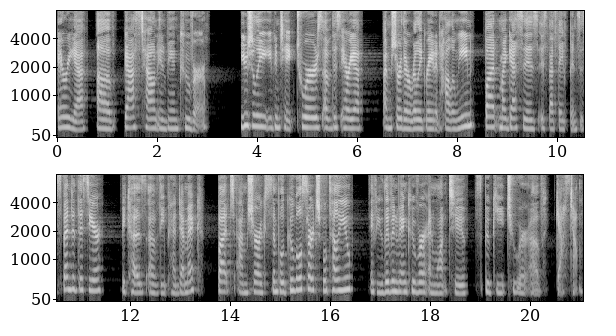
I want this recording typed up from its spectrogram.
area of Gastown in Vancouver. Usually, you can take tours of this area. I'm sure they're really great at Halloween, but my guess is is that they've been suspended this year because of the pandemic. But I'm sure a simple Google search will tell you if you live in Vancouver and want to spooky tour of Gastown.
